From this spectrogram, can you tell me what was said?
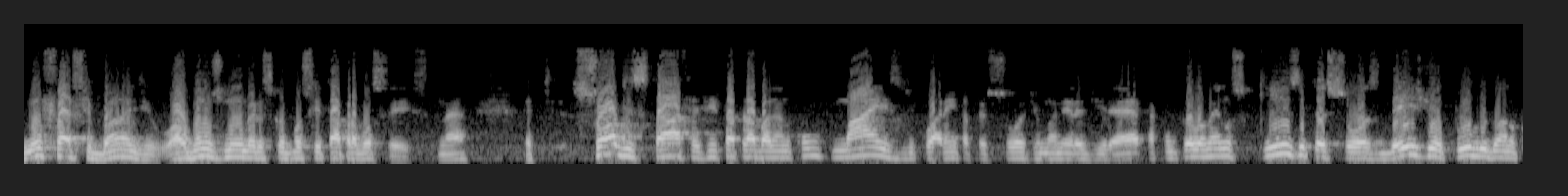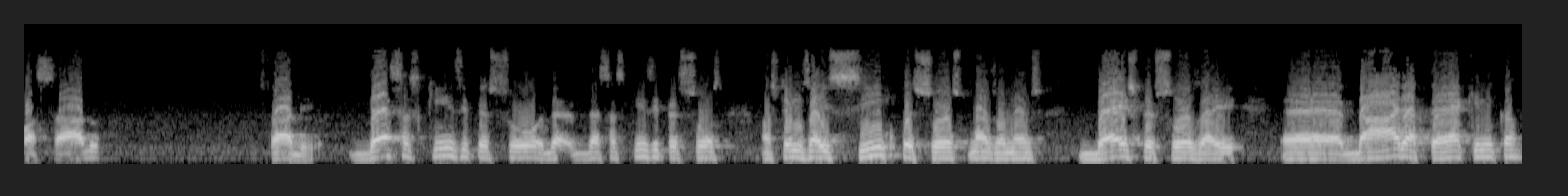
no Fast Band, alguns números que eu vou citar para vocês, né? Só de staff, a gente está trabalhando com mais de 40 pessoas de maneira direta, com pelo menos 15 pessoas desde outubro do ano passado, sabe? Dessas 15 pessoas, dessas 15 pessoas, nós temos aí 5 pessoas, mais ou menos 10 pessoas aí é, da área técnica,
